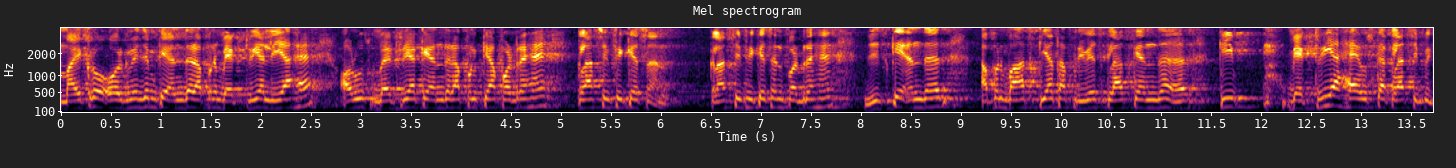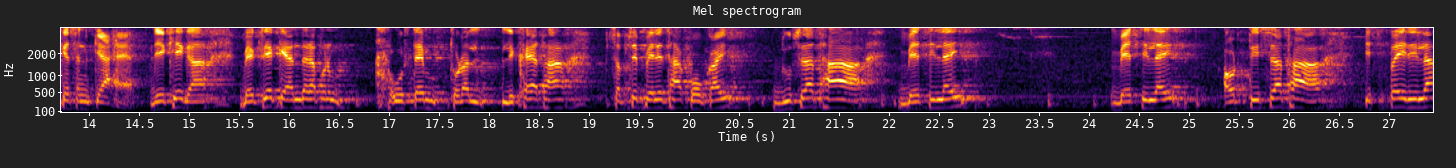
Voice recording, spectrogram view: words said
माइक्रो ऑर्गेनिज्म के अंदर अपन बैक्टीरिया लिया है और उस बैक्टीरिया के अंदर अपन क्या पढ़ रहे हैं? क्लासिफिकेशन क्लासिफिकेशन पढ़ रहे हैं, जिसके अंदर अपन बात किया था प्रीवियस क्लास के अंदर कि बैक्टीरिया है, उसका क्लासिफिकेशन क्या है। देखिएगा बैक्टीरिया के अंदर अपन उस टाइम थोड़ा लिखाया था। सबसे पहले था कोकाई, दूसरा था बेसिलाई बेसिलाई, और तीसरा था स्पाइरिला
